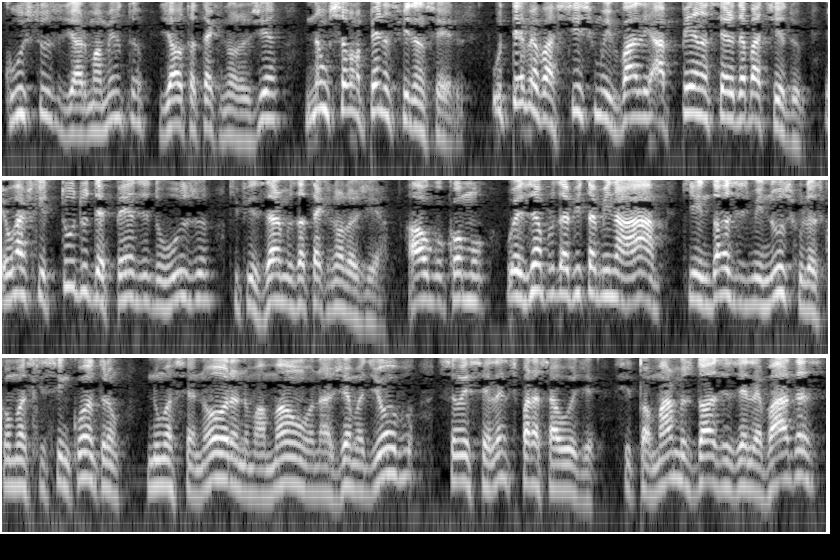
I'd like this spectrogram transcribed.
custos de armamento de alta tecnologia não são apenas financeiros. O tema é vastíssimo e vale a pena ser debatido. Eu acho que tudo depende do uso que fizermos da tecnologia. Algo como o exemplo da vitamina A, que em doses minúsculas, como as que se encontram numa cenoura, numa mão ou na gema de ovo, são excelentes para a saúde. Se tomarmos doses elevadas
